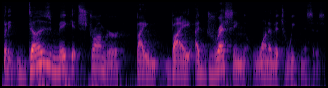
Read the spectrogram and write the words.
but it does make it stronger by, by addressing one of its weaknesses.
